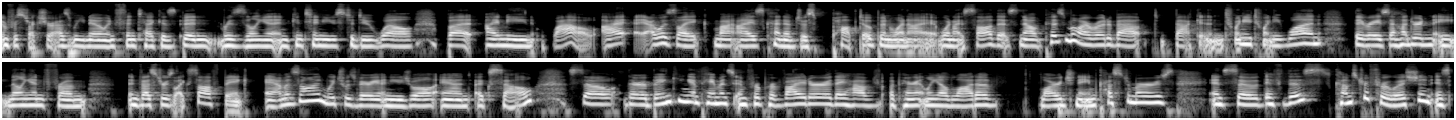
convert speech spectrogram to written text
infrastructure as we know in fintech has been resilient and continues to do well but i mean wow i i was like my eyes kind of just popped open when i when i saw this now pismo i wrote about back in 2021 they raised 108 million from investors like SoftBank, Amazon, which was very unusual, and Accel. So they're a banking and payments infra provider. They have apparently a lot of large name customers. And so if this comes to fruition is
